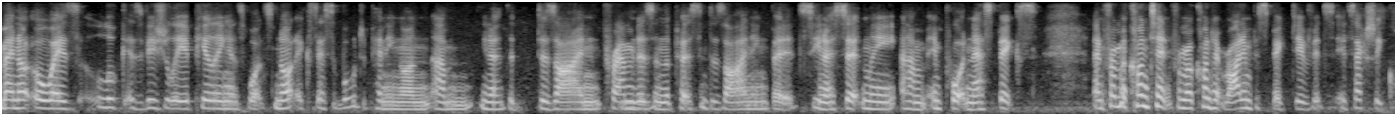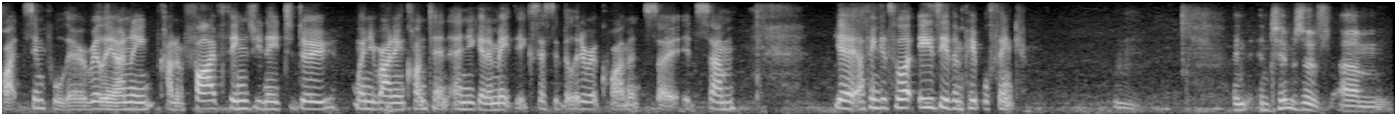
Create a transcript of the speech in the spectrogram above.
may not always look as visually appealing as what's not accessible, depending on um, you know the design parameters and the person designing. But it's you know certainly um, important aspects and from a content from a content writing perspective it's it's actually quite simple. There are really only kind of five things you need to do when you're writing content and you're going to meet the accessibility requirements. So it's um yeah i think it's a lot easier than people think. Hmm. and in terms of um,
